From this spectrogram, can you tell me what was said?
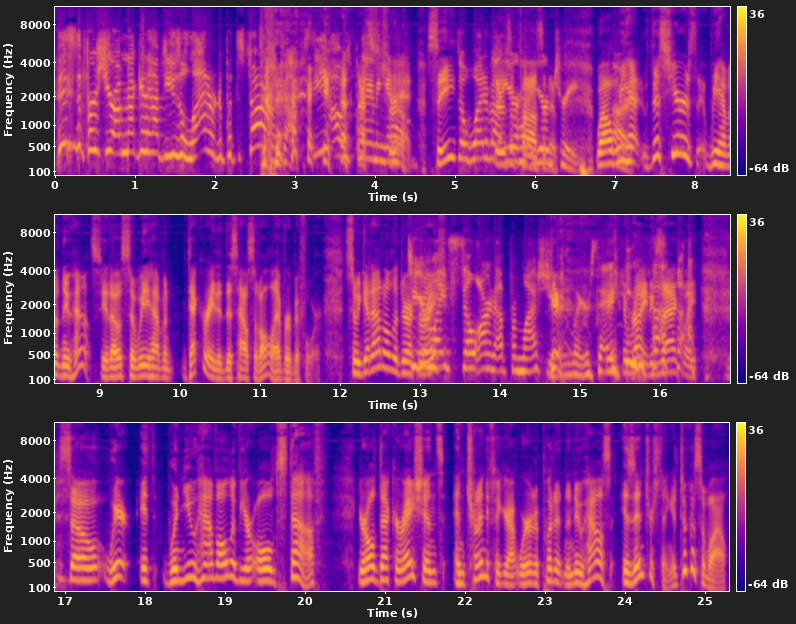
this is the first year I'm not gonna have to use a ladder to put the star on top. See, I was planning ahead. See, So what about There's your your tree? Well, we had this year's we have a new house, you know, so we haven't decorated this house at all ever before. So we get out all the So decorations. your lights still aren't up from last year, Yeah. is what you're saying. right, exactly. so we're it when you have all of your old stuff, your old decorations, and trying to figure out where to put it in a new house is interesting. It took us a while.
